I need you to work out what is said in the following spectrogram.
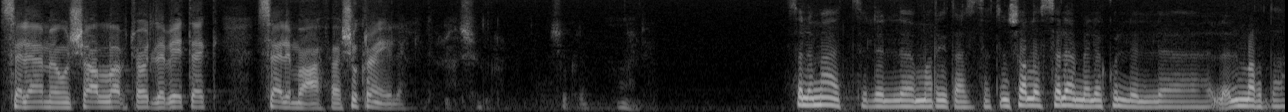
سلامة وإن شاء الله بتعود لبيتك سالم وعافى شكرا لك شكرا. شكرا. سلامات للمريض عزت. إن شاء الله السلامة لكل ال- المرضى.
